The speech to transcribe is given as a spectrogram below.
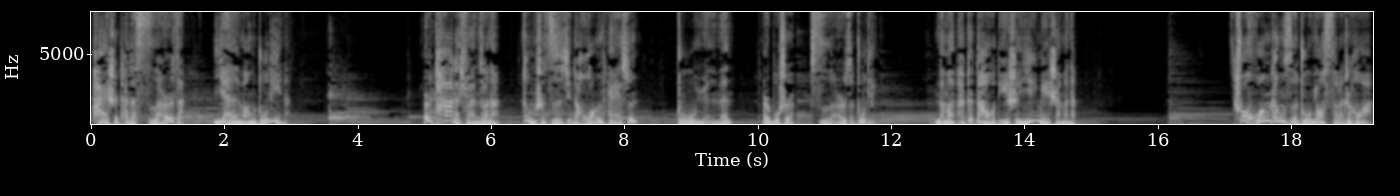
还是他的四儿子燕王朱棣呢？而他的选择呢，正是自己的皇太孙朱允文，而不是四儿子朱棣。那么，这到底是因为什么呢？说皇长子朱标死了之后啊，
